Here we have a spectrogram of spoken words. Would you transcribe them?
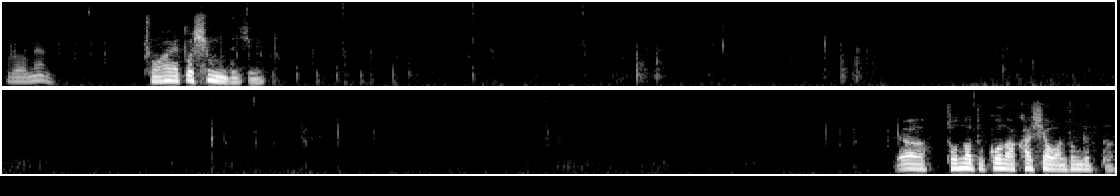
그러면, 중앙에 또 심으면 되지. 야, 존나 두꺼운 아카시아 완성됐다.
